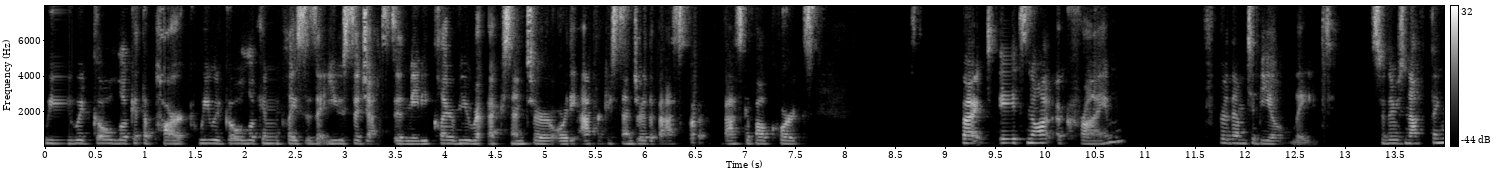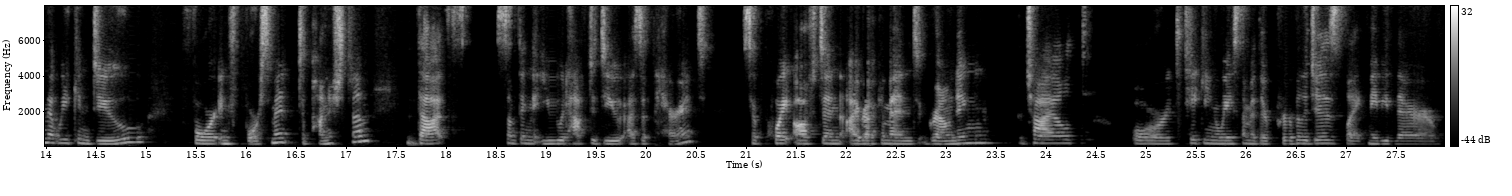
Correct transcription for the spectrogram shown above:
we would go look at the park. We would go look in places that you suggested, maybe Clareview Rec Center or the Africa Center, the bas basketball courts. But it's not a crime for them to be out late. So there's nothing that we can do for enforcement to punish them. That's something that you would have to do as a parent. So quite often I recommend grounding the child or taking away some of their privileges, like maybe their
